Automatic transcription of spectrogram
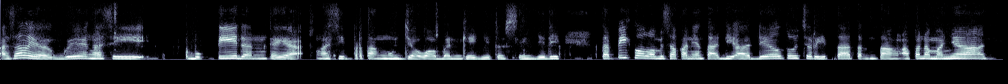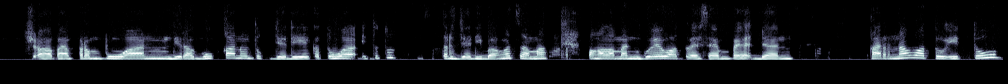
asal ya gue ngasih bukti dan kayak ngasih pertanggungjawaban kayak gitu sih. Jadi tapi kalau misalkan yang tadi Adel tuh cerita tentang apa namanya apa perempuan diragukan untuk jadi ketua. Itu tuh terjadi banget sama pengalaman gue waktu SMP dan karena waktu itu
